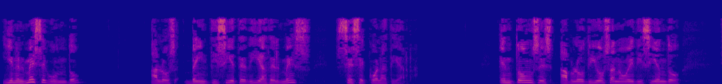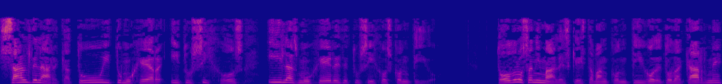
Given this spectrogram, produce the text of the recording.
Y en el mes segundo, a los veintisiete días del mes, se secó la tierra. Entonces habló Dios a Noé diciendo, Sal del arca, tú y tu mujer y tus hijos y las mujeres de tus hijos contigo. Todos los animales que estaban contigo de toda carne,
